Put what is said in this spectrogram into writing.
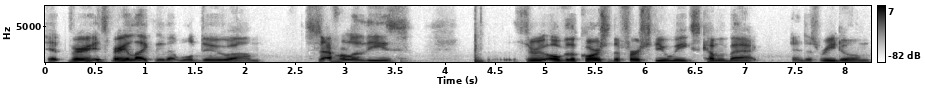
it very it's very likely that we'll do um, several of these through over the course of the first few weeks coming back and just redo them.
